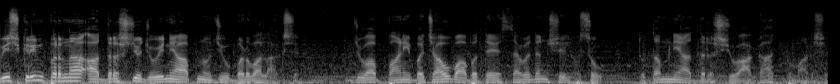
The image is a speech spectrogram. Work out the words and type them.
ટીવી સ્ક્રીન પરના આ દ્રશ્યો જોઈને આપનો જીવ બળવા લાગશે. જો આપ પાણી બચાવ બાબતે સંવેદનશીલ હશો, તો તમને આ દ્રશ્યો આઘાત પમાડશે.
